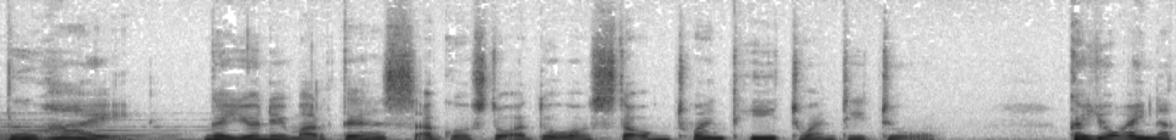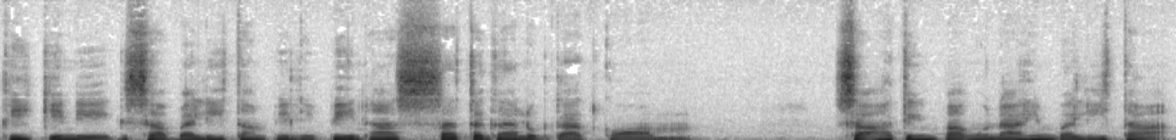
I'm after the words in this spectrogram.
Mabuhay! Ngayon ay Martes, Agosto 2, taong 2022. Kayo ay nakikinig sa Balitang Pilipinas sa Tagalog.com. Sa ating pangunahing balita,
